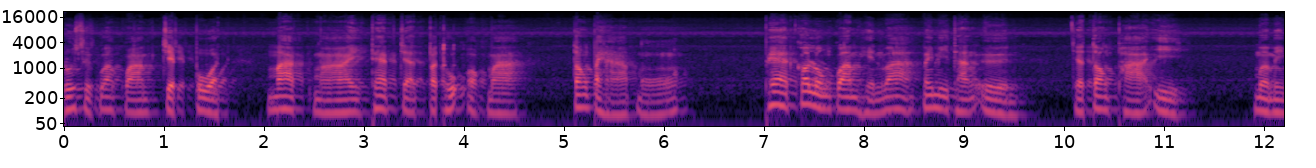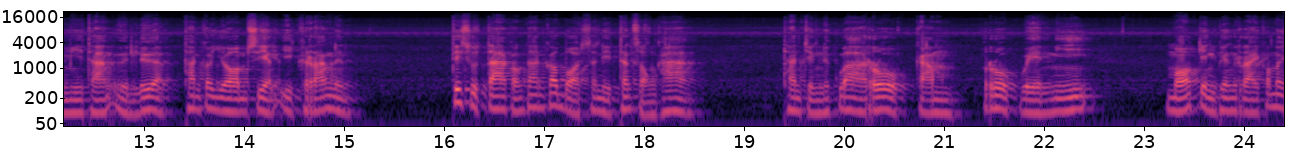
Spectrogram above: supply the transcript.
รู้สึกว่าความเจ็บปวด มากมายแทบจะปะทุออกมา ต้องไปหาหมอแพทย์ก็ลงความเห็นว่าไม่มีทางอื่น จะต้องผ่าอีก เมื่อไม่มีทางอื่นเลือก ท่านก็ยอมเสี่ยงอีกครั้งหนึ่ง ที่สุดตาของท่านก็บอดสนิททั้งสองข้าง ท่านจึงนึกว่าโรคกรรม โรคเวรนนี้ หมอเก่งเพียงไรก็ไม่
